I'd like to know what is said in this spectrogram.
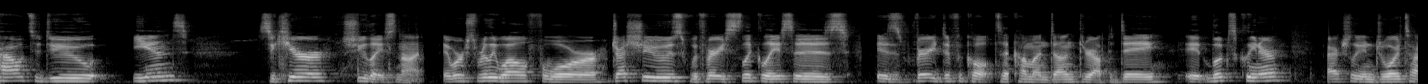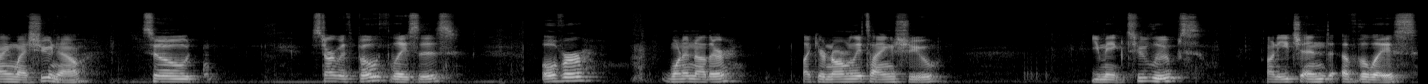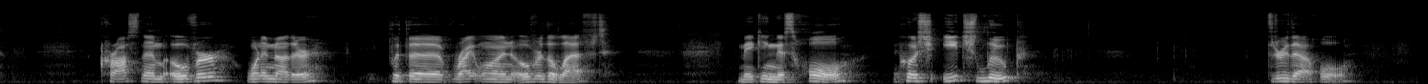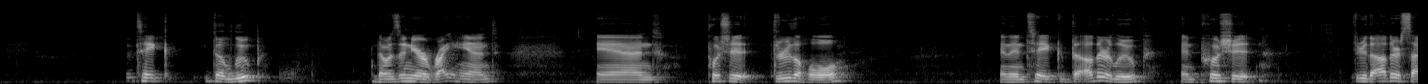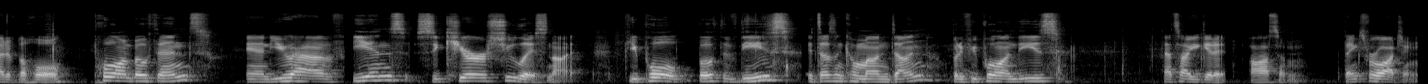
how to do Ian's secure shoelace knot. It works really well for dress shoes with very slick laces. It is very difficult to come undone throughout the day. It looks cleaner. I actually enjoy tying my shoe now. So start with both laces over one another like you're normally tying a shoe. You make two loops on each end of the lace, cross them over one another, put the right one over the left, making this hole. Push each loop through that hole. Take the loop that was in your right hand and push it through the hole and then take the other loop and push it through the other side of the hole. Pull on both ends and you have Ian's secure shoelace knot. If you pull both of these, it doesn't come undone, but if you pull on these, that's how you get it. Awesome. Thanks for watching.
